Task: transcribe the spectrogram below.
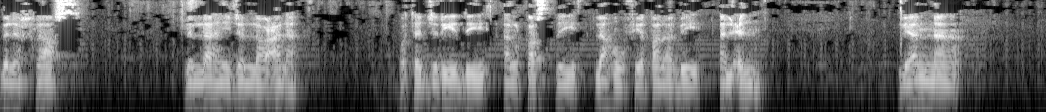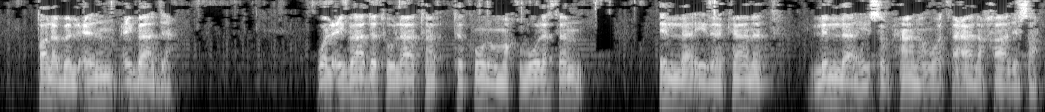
بالإخلاص لله جل وعلا وتجريد القصد له في طلب العلم لأن طلب العلم عبادة والعبادة لا تكون مقبولة إلا إذا كانت لله سبحانه وتعالى خالصة.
